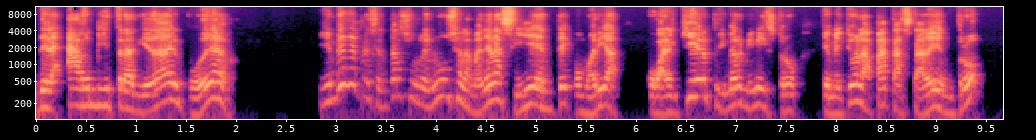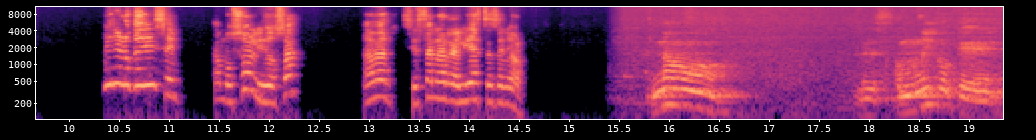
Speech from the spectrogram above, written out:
de la arbitrariedad del poder. Y en vez de presentar su renuncia la mañana siguiente, como haría cualquier primer ministro que metió la pata hasta adentro, mire lo que dice, estamos sólidos, ¿ah? A ver si está en la realidad este señor. No, les comunico que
